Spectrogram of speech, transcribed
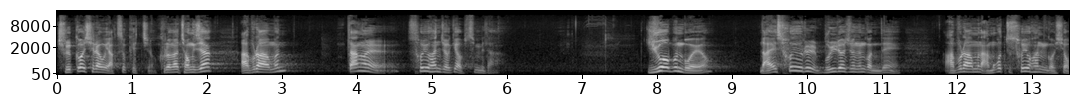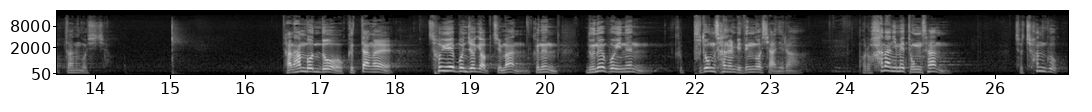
줄 것이라고 약속했죠. 그러나 정작 아브라함은 땅을 소유한 적이 없습니다. 유업은 뭐예요? 나의 소유를 물려주는 건데 아브라함은 아무것도 소유한 것이 없다는 것이죠. 단 한 번도 그 땅을 소유해 본 적이 없지만 그는 눈에 보이는 그 부동산을 믿은 것이 아니라 바로 하나님의 동산, 저 천국,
